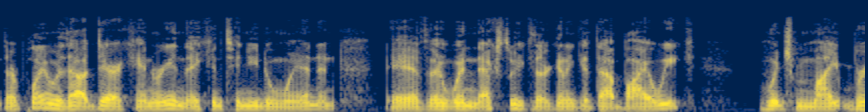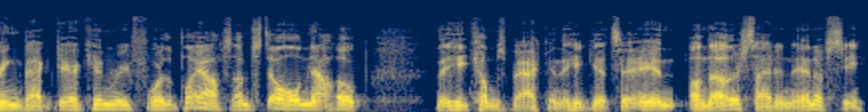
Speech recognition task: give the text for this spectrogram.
they're playing without Derrick Henry, and they continue to win. And if they win next week, they're going to get that bye week, which might bring back Derrick Henry for the playoffs. I'm still holding out hope that he comes back and that he gets it. And on the other side, in the NFC,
